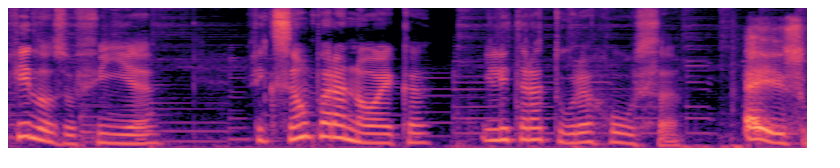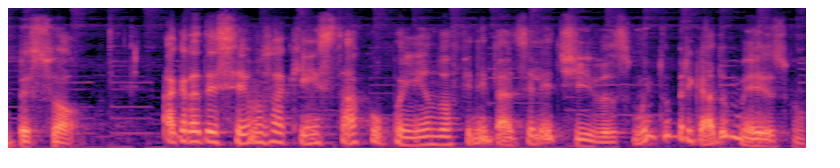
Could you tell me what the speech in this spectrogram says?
filosofia, ficção paranoica e literatura russa. É isso, pessoal. Agradecemos a quem está acompanhando Afinidades Eletivas. Muito obrigado mesmo.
